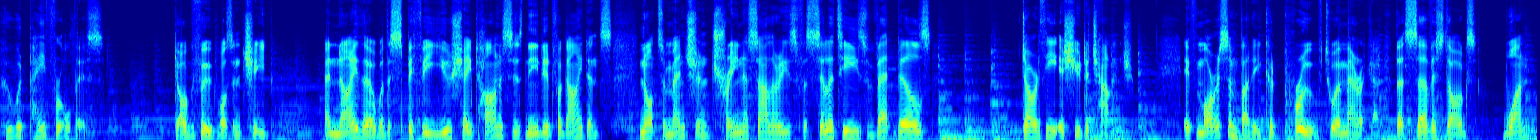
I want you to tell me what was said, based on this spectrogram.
who would pay for all this? Dog food wasn't cheap, and neither were the spiffy U shaped harnesses needed for guidance, not to mention trainer salaries, facilities, vet bills. Dorothy issued a challenge. If Morris and Buddy could prove to America that service dogs, one,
